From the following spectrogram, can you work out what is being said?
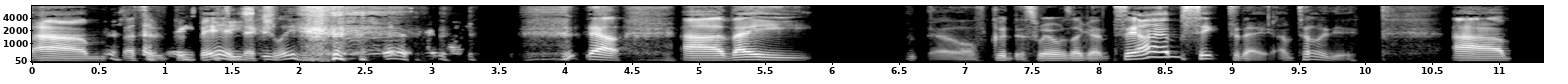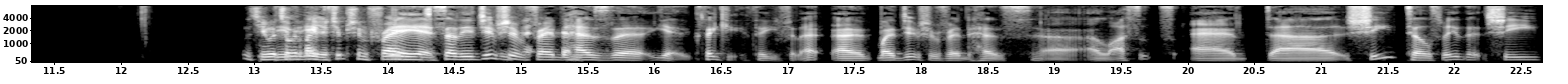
Um, that's a good band, actually. Yeah, it's a great one. now, uh, they. Oh goodness, where was I going? See, I am sick today. I'm telling you. Um, So you were If- talking about your Egyptian friend. Yeah, yeah. So the Egyptian friend has the yeah. Thank you, thank you for that. Uh, my Egyptian friend has uh, a license, and uh, she tells me that she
